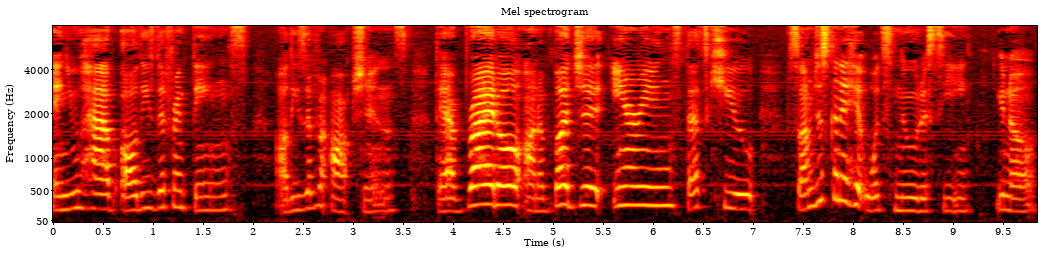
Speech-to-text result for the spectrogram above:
and you have all these different things, all these different options. They have bridal on a budget, earrings, that's cute. So I'm just to hit what's new to see you know,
